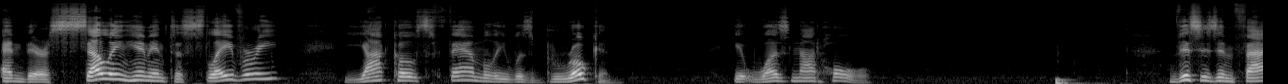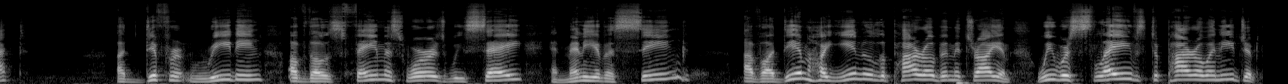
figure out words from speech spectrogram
and their selling him into slavery, Yaakov's family was broken. It was not whole. This is, in fact, a different reading of those famous words we say, and many of us sing. Avadim hayinu leparo b'mitzrayim. We were slaves to Paro in Egypt.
